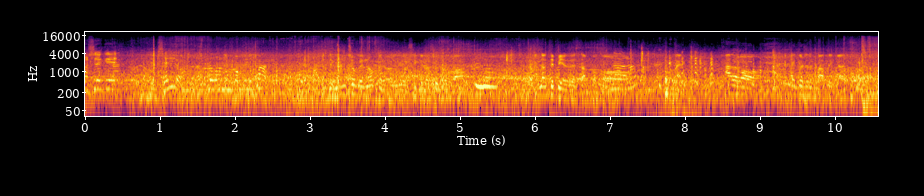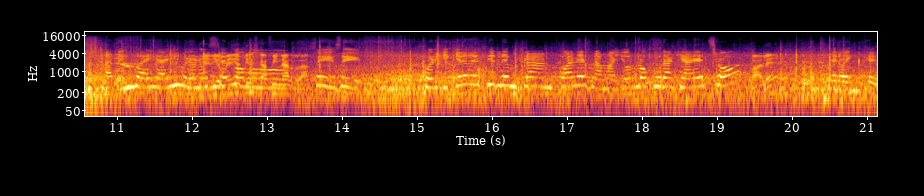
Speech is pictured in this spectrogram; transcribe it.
no sé qué. ¿En serio? ¿No has probado un Big Mac? Hace mucho que no, pero yo sí que los he probado. No te pierdes tampoco. No, no. Algo. Hay cosas más ricas. La tengo ahí, ahí, pero no Medio, sé medio cómo... tienes que afinarla. Sí, sí. Porque quiere decirle en plan cuál es la mayor locura que ha hecho, ¿Vale? pero en qué.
